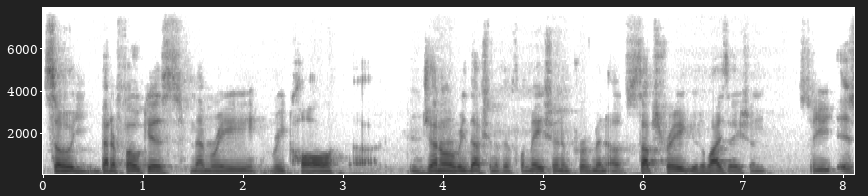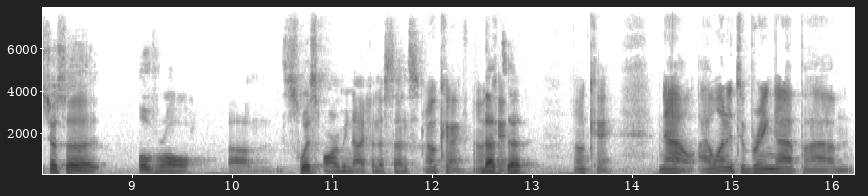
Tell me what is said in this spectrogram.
So better focus, memory, recall, uh, in general reduction of inflammation, improvement of substrate utilization. So you, it's just a overall um, Swiss Army knife in a sense. Okay, okay. That's it. Okay. Now, I wanted to bring up um,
